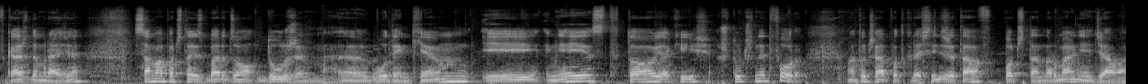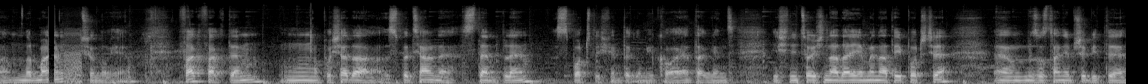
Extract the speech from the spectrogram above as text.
W każdym razie sama poczta jest bardzo dużym e, budynkiem i nie jest to jakiś sztuczny twór. No tu trzeba podkreślić, że ta poczta normalnie działa, normalnie funkcjonuje. Fakt faktem mm, posiada specjalne stemple z poczty świętego Mikołaja, tak więc jeśli coś nadajemy na tej poczcie, zostanie przybity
